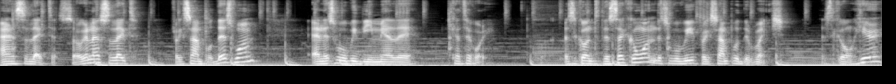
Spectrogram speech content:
and select it. So we're gonna select for example this one and this will be the melee category. Let's go into the second one. This will be for example the range. Let's go here.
